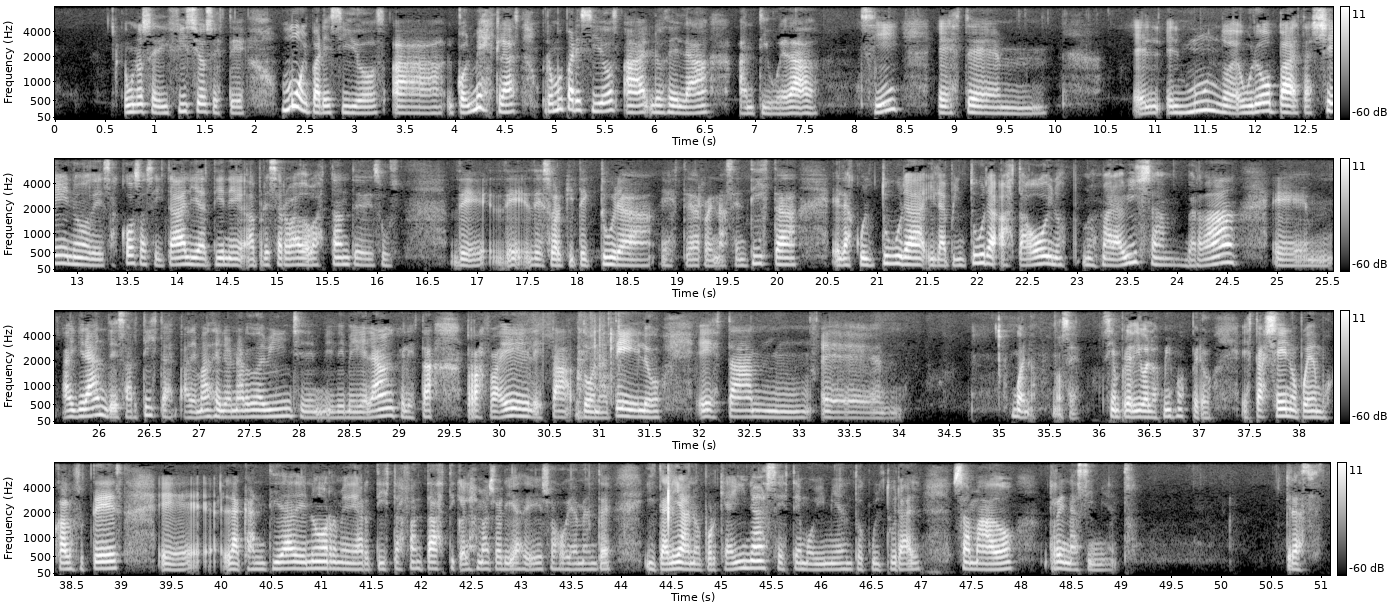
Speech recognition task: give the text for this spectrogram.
unos edificios este, muy parecidos a, con mezclas, pero muy parecidos a los de la antigüedad. ¿sí? Este, el, el, mundo, Europa está lleno de esas cosas, Italia tiene, ha preservado bastante de sus, de, su arquitectura este, renacentista, la escultura y la pintura hasta hoy nos, maravillan, ¿verdad? Eh, hay grandes artistas, además de Leonardo da Vinci, de, de Miguel Ángel, está Rafael, está Donatello, está, mm, eh, bueno, no sé, siempre digo los mismos, pero está lleno, pueden buscarlos ustedes, eh, la cantidad enorme de artistas fantásticos, las mayorías de ellos obviamente italiano, porque ahí nace este movimiento cultural llamado Renacimiento. Gracias.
